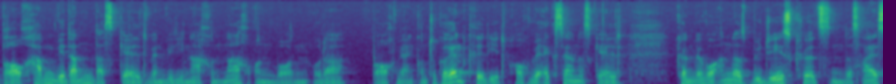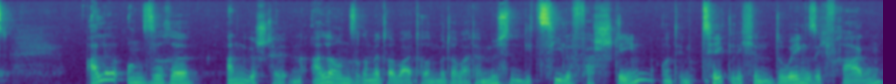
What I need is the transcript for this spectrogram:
brauch, haben wir dann das Geld, wenn wir die nach und nach onboarden? Oder brauchen wir einen Kontokorrentkredit? Brauchen wir externes Geld? Können wir woanders Budgets kürzen? Das heißt, alle unsere Angestellten, alle unsere Mitarbeiterinnen und Mitarbeiter müssen die Ziele verstehen und im täglichen Doing sich fragen,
